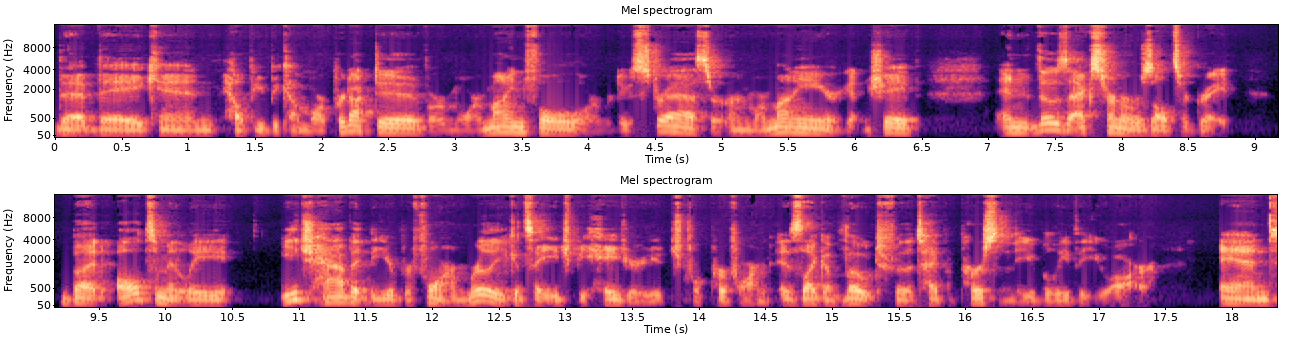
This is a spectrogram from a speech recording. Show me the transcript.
that they can help you become more productive or more mindful or reduce stress or earn more money or get in shape. And those external results are great. But ultimately, each habit that you perform, really, you could say each behavior you perform, is like a vote for the type of person that you believe that you are. And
